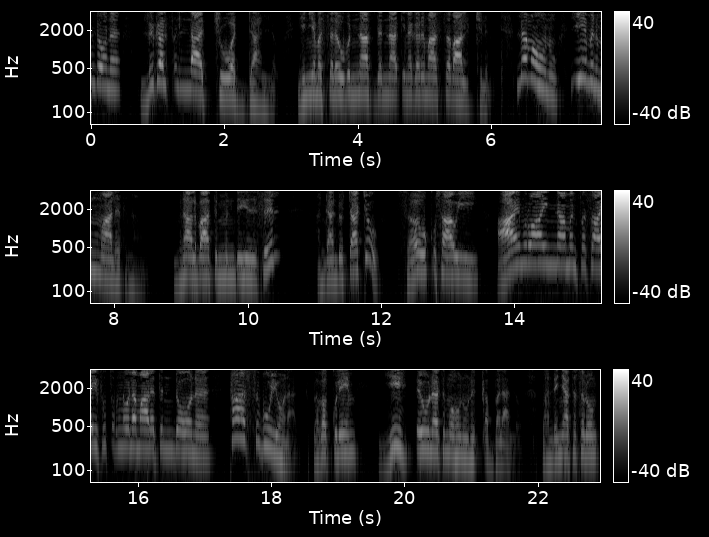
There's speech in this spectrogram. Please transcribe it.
እንደሆነ ልገልጽላችሁ ወዳለሁ ይህን የመሰለ ውብና አስደናቂ ነገር ማሰብ አልችልም። ለመሆኑ ይህ ምን ማለት ነው? ምናልባትም እንዲህ ስል አንዳንዶቻችሁ ሰው ቁሳዊ አእምሮአዊና መንፈሳዊ ፍጡር ነው ለማለት እንደሆነ ታስቡ ይሆናል። በበኩሌም ይህ እውነት መሆኑን እቀበላለሁ። በአንደኛ ተሰሎንቄ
